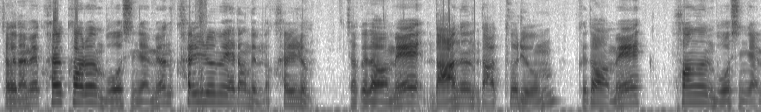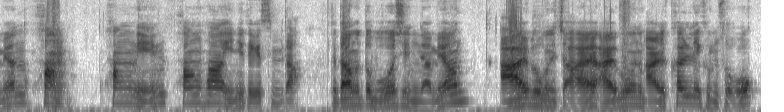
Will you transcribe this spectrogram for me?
자, 그 다음에 칼칼은 무엇이냐면 칼륨에 해당됩니다. 칼륨. 자, 그 다음에 나는 나트륨. 그 다음에 황은 무엇이냐면 황, 황린, 황화인이 되겠습니다. 그 다음은 또 무엇이 있냐면 R 부분 있죠. R. R 부분은 알칼리 금속.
